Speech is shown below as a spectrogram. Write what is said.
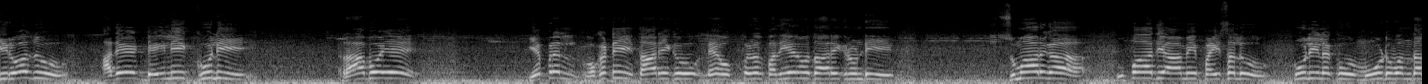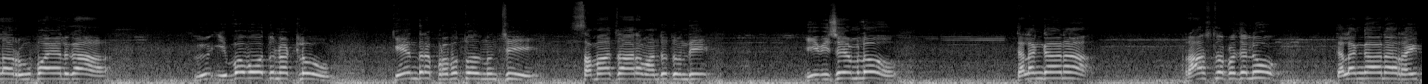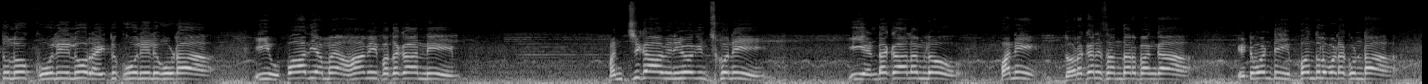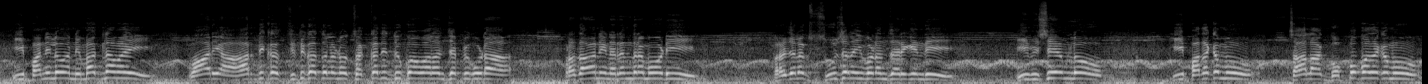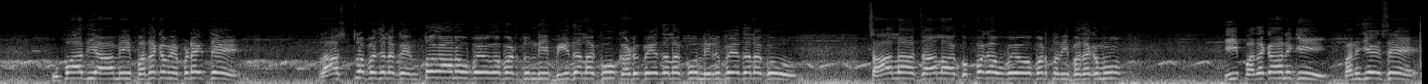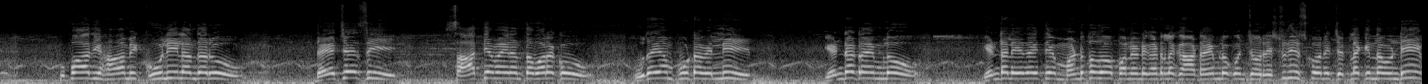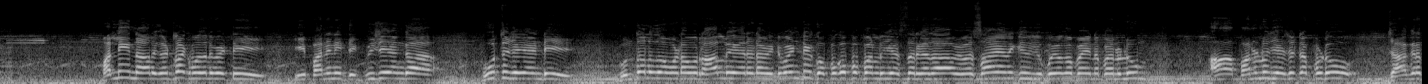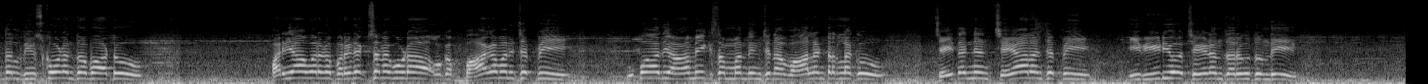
ఈరోజు అదే డైలీ కూలీ రాబోయే ఏప్రిల్ ఒకటి తారీఖు లే ఏప్రిల్ పదిహేనవ తారీఖు నుండి సుమారుగా ఉపాధి హామీ పైసలు కూలీలకు మూడు వందల రూపాయలుగా ఇవ్వబోతున్నట్లు కేంద్ర ప్రభుత్వం నుంచి సమాచారం అందుతుంది. ఈ విషయంలో తెలంగాణ రాష్ట్ర ప్రజలు తెలంగాణ రైతులు కూలీలు రైతు కూలీలు కూడా ఈ ఉపాధి హామీ- హామీ పథకాన్ని మంచిగా వినియోగించుకొని ఈ ఎండాకాలంలో పని దొరకని సందర్భంగా ఎటువంటి ఇబ్బందులు పడకుండా ఈ పనిలో నిమగ్నమై వారి ఆర్థిక స్థితిగతులను చక్కదిద్దుకోవాలని చెప్పి కూడా ప్రధాని నరేంద్ర మోడీ ప్రజలకు సూచన ఇవ్వడం జరిగింది. ఈ విషయంలో ఈ పథకము చాలా గొప్ప పథకము. ఉపాధి హామీ పథకం ఎప్పుడైతే రాష్ట్ర ప్రజలకు ఎంతోగానో ఉపయోగపడుతుంది బీదలకు కడుపేదలకు నిరుపేదలకు చాలా చాలా గొప్పగా ఉపయోగపడుతుంది ఈ పథకము. ఈ పథకానికి పనిచేసే ఉపాధి హామీ కూలీలందరూ దయచేసి సాధ్యమైనంత వరకు ఉదయం పూట వెళ్ళి ఎండ టైంలో ఎండలు ఏదైతే మండుతుందో పన్నెండు గంటలకు ఆ టైంలో కొంచెం రెస్ట్ తీసుకొని చెట్ల కింద ఉండి మళ్ళీ నాలుగు గంటలకు మొదలుపెట్టి ఈ పనిని దిగ్విజయంగా పూర్తి చేయండి. గుంతలు తోమడం రాళ్ళు ఏరడం ఇటువంటి గొప్ప గొప్ప పనులు చేస్తారు కదా. వ్యవసాయానికి ఉపయోగమైన పనులు. ఆ పనులు చేసేటప్పుడు జాగ్రత్తలు తీసుకోవడంతో పాటు పర్యావరణ పరిరక్షణ కూడా ఒక భాగమని చెప్పి ఉపాధి హామీకి సంబంధించిన వాలంటీర్లకు చైతన్యం చేయాలని చెప్పి ఈ వీడియో చేయడం జరుగుతుంది.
